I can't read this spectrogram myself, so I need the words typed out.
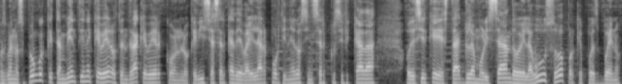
pues bueno, supongo que también tiene que ver o tendrá que ver con lo que dice acerca de bailar por dinero sin ser crucificada o decir que está glamorizando el abuso, porque pues bueno,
